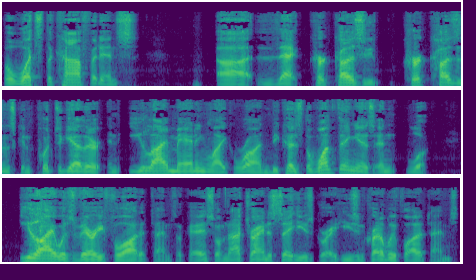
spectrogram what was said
but what's the confidence uh, that Kirk Cousins Kirk Cousins can put together an Eli Manning like run? Because the one thing is and look Eli was very flawed at times okay? So I'm not trying to say he's great. He's incredibly flawed at times.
